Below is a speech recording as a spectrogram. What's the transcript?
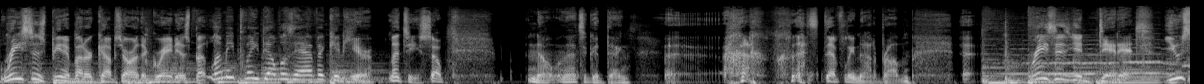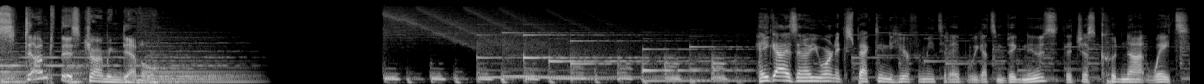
Reese's peanut butter cups are the greatest, but let me play devil's advocate here. Let's see. So, no, that's a good thing. Uh, that's definitely not a problem. Uh, Reese's, you did it. You stumped this charming devil. Hey guys, I know you weren't expecting to hear from me today, but we got some big news that just could not wait.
